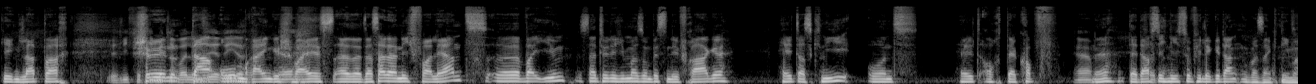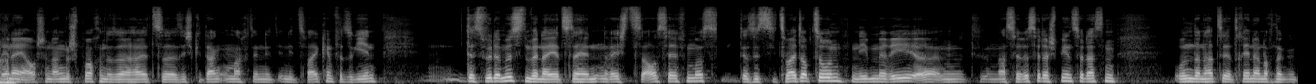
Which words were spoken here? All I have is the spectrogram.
gegen Gladbach. Schön da oben reingeschweißt. Ja. Also das hat er nicht verlernt äh, bei ihm. Ist natürlich immer so ein bisschen die Frage. Hält das Knie und hält auch der Kopf. Ja. Ne? Der darf das sich nicht so viele Gedanken über sein Knie machen. Trainer ja auch schon angesprochen, dass er halt äh, sich Gedanken macht, in die, in die Zweikämpfe zu gehen. Das würde er müssen, wenn er jetzt da hinten rechts aushelfen muss. Das ist die zweite Option, neben Meret äh, Marcel Risse da spielen zu lassen. Und dann hat der Trainer noch eine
